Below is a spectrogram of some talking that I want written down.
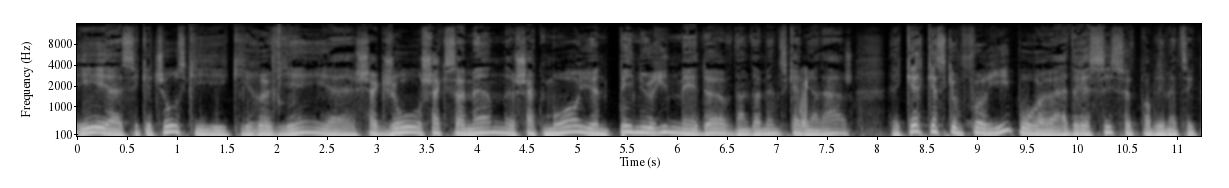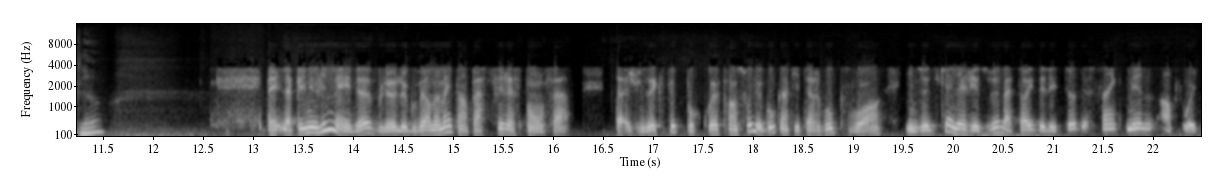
Et euh, c'est quelque chose qui, qui revient euh, chaque jour, chaque semaine, chaque mois. Il y a une pénurie de main-d'œuvre dans le domaine du camionnage. Qu'est-ce que vous feriez pour euh, adresser cette problématique-là? Ben, la pénurie de main-d'œuvre, le gouvernement est en partie responsable. Je vous explique pourquoi. François Legault, quand il est arrivé au pouvoir, il nous a dit qu'il allait réduire la taille de l'État de 5 000 employés.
